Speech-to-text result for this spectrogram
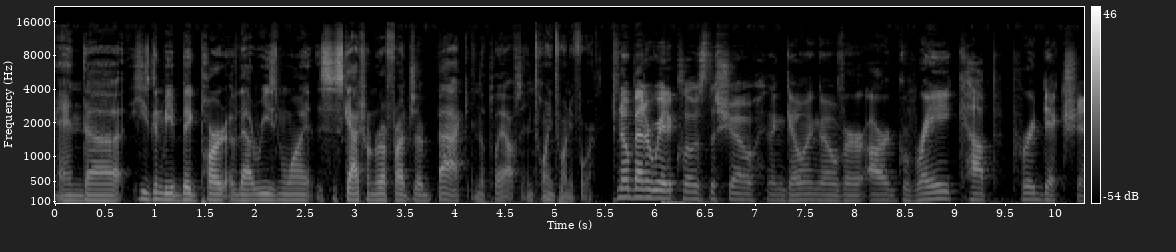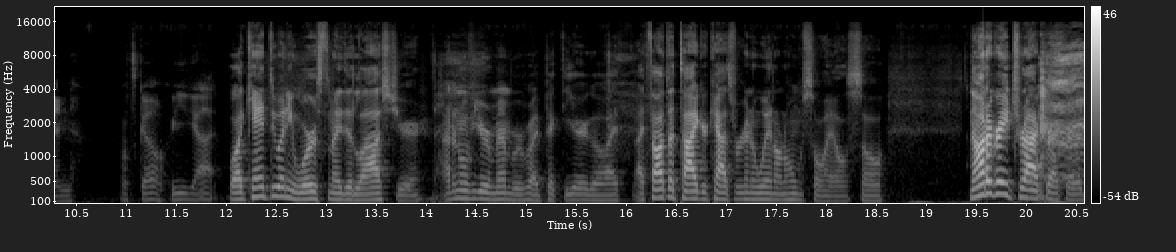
and uh, he's going to be a big part of that reason why the Saskatchewan Roughriders are back in the playoffs in 2024. No better way to close the show than going over our Grey Cup prediction. Let's go. Who you got? Well, I can't do any worse than I did last year. I don't know if you remember who I picked a year ago. I, I thought the Tiger Cats were going to win on home soil, so not a great track record.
